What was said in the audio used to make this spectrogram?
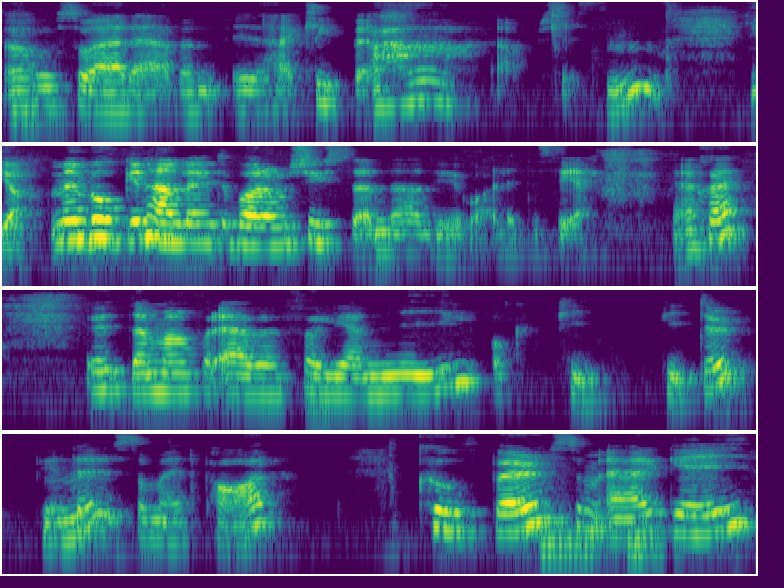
Ja. Och så är det även i det här klippet. Aha. Ja, precis. Mm. Ja, men boken handlar ju inte bara om kyssen, det hade ju varit lite segt kanske. Utan man får även följa Neil och Pe- Peter, Peter Mm. som är ett par. Cooper som är gay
